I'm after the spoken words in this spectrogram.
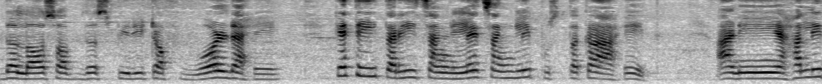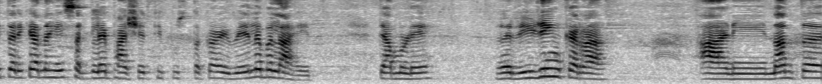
the laws of the spirit of world आहे. किती तरी चांगले चांगली पुस्तकं आहेत. आणि हल्ली तरी का नाही सगळे भाषेत ही पुस्तकं अवेलेबल आहेत. त्यामुळे रीडिंग करा. आणि नंतर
